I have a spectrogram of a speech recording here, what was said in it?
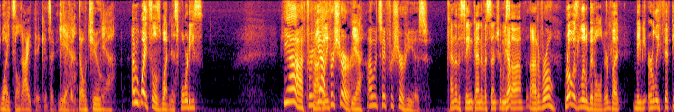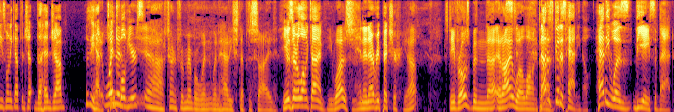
Weitzel. I think it's a given, Yeah. don't you? Yeah. I mean, Weitzel's what, in his 40s? Yeah, for yeah, for sure. Yeah. I would say for sure he is. Kind of the same kind of ascension we Yep, saw. out of Roe. Roe was a little bit older, but maybe early 50s when he got the jo- the head job. Has he had it? 10, When did- 12 years? Yeah, I'm trying to remember when when Haddy stepped aside. He was there a long time. He was. And in every picture. Yep. Steve Roe's been uh, at Iowa a long time. Not as good as Haddy, though. Haddy was the ace of that.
